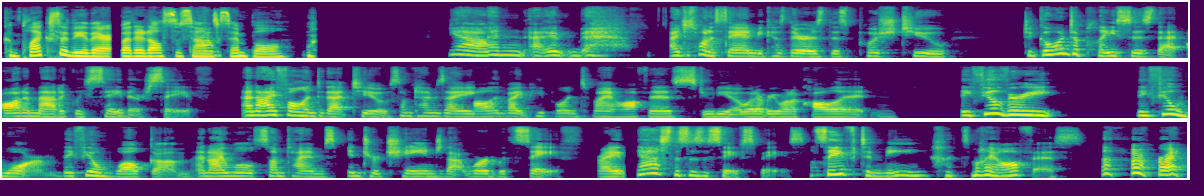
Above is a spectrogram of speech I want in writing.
complexity there, but it also sounds yeah. simple. Yeah, and I, I just want to say, and because there is this push to to go into places that automatically say they're safe. And I fall into that too. Sometimes I, I'll invite people into my office, studio, whatever you want to call it. And they feel very, they feel warm. They feel welcome. And I will sometimes interchange that word with safe, right? Yes, this is a safe space. Safe to me. It's my office, right?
